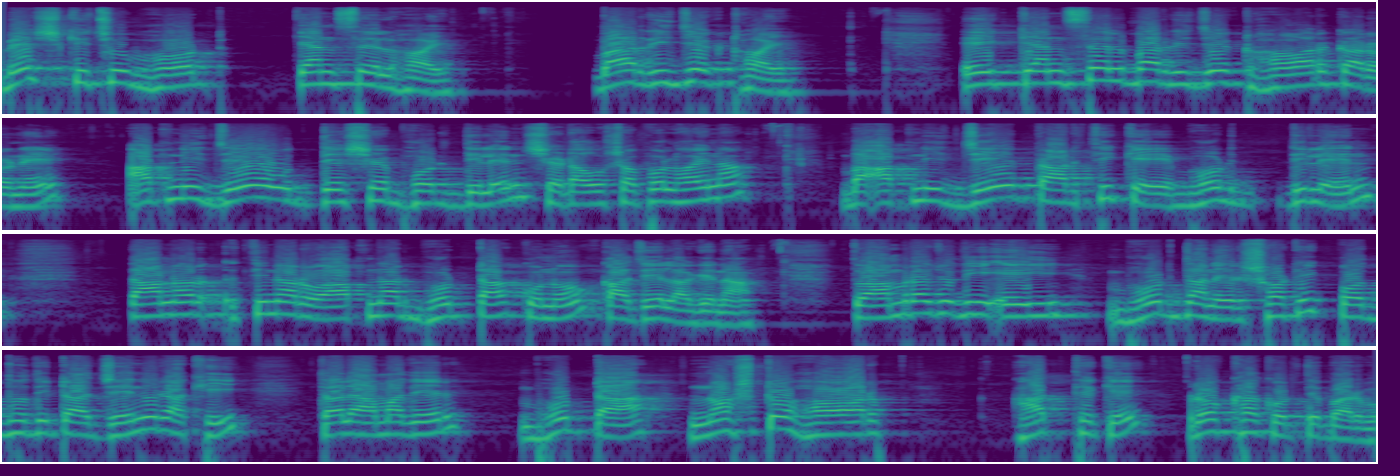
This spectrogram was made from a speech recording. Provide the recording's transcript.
বেশ কিছু ভোট ক্যান্সেল হয় বা রিজেক্ট হয়। এই ক্যান্সেল বা রিজেক্ট হওয়ার কারণে আপনি যে উদ্দেশ্যে ভোট দিলেন সেটাও সফল হয় না বা আপনি যে প্রার্থীকে ভোট দিলেন তানার, তিনারও আপনার ভোটটা কোনো কাজে লাগে না। তো আমরা যদি এই ভোটদানের সঠিক পদ্ধতিটা জেনে রাখি, তাহলে আমাদের ভোটটা নষ্ট হওয়ার হাত থেকে রক্ষা করতে পারব।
